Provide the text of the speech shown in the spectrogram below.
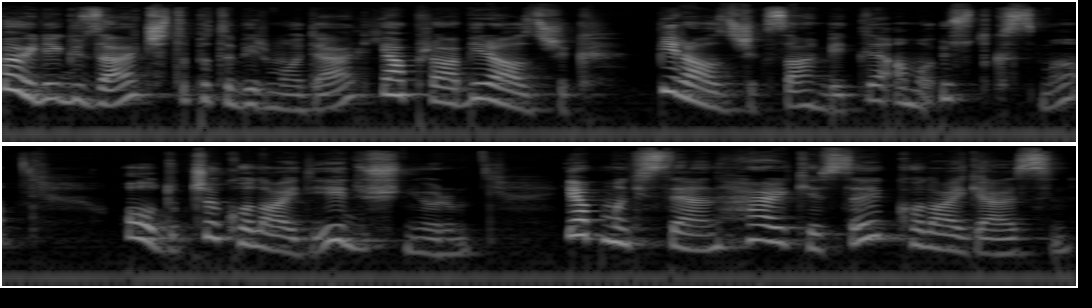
Böyle güzel çıtı pıtı bir model. Yaprağı birazcık birazcık zahmetli ama üst kısmı oldukça kolay diye düşünüyorum. Yapmak isteyen herkese kolay gelsin.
